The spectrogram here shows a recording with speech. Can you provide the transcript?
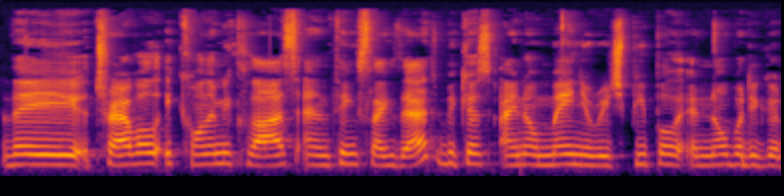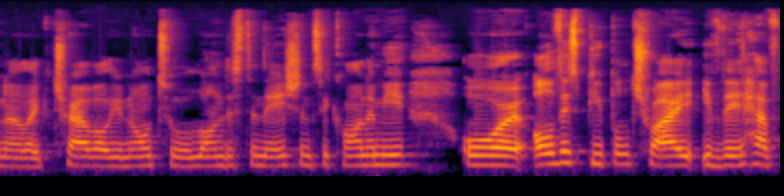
they travel economy class and things like that because i know many rich people and nobody gonna like travel you know to long destinations economy or all these people try if they have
